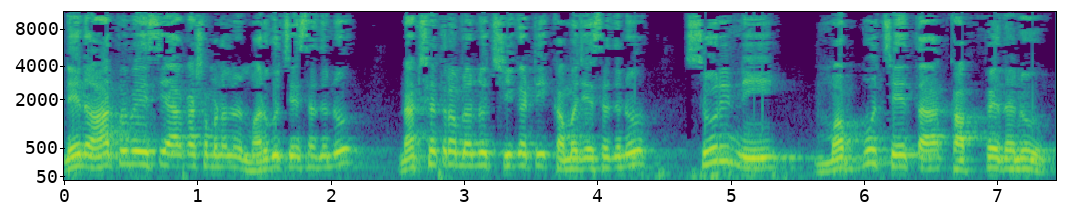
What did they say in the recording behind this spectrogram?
నేను ఆత్మవేసి ఆకాశమండలను మరుగు చేసేదను నక్షత్రములను చీకటి కమ్మజేసేదను సూర్యుని మబ్బు చేత కప్పెదను.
